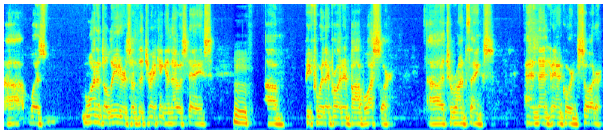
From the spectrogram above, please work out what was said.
uh, was one of the leaders of the drinking in those days. Hmm. Um, before they brought in Bob Wussler uh, to run things, and then Van Gordon Sauter.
